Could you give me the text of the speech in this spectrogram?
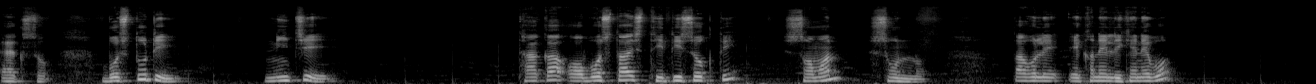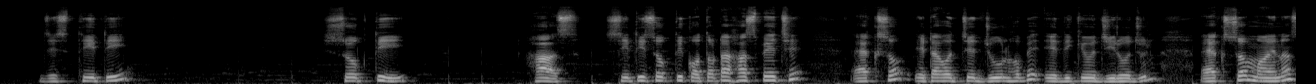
একশো। বস্তুটি নিচে থাকা অবস্থায় স্থিতিশক্তি সমান শূন্য। তাহলে এখানে লিখে নেব যে স্থিতি শক্তি হ্রাস স্মৃতিশক্তি কতটা হ্রাস পেয়েছে? একশো, এটা হচ্ছে জুল হবে, এদিকেও জিরো জুল। একশো মাইনাস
